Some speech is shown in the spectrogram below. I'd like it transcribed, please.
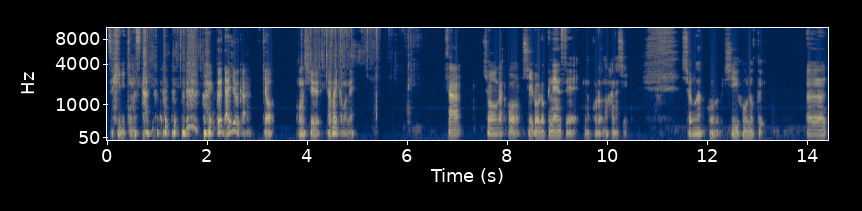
次行きますか。これ、これ大丈夫かな？今日、今週、やばいかもね。3、小学校4、5、6年生の頃の話。小学校4、5、6。うーん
